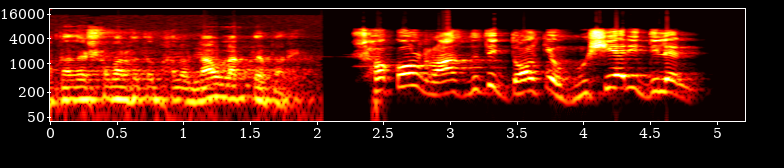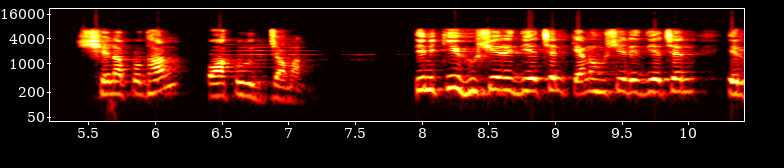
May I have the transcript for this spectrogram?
আপনাদের সবার হয়তো ভালো নাও লাগতে পারে। সকল রাজনৈতিক দলকে হুঁশিয়ারি দিলেন সেনাপ্রধান ওয়াকুরুজ্জামান। তিনি কি হুঁশিয়ারি দিয়েছেন কেন হুঁশিয়ারি দিয়েছেন এর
